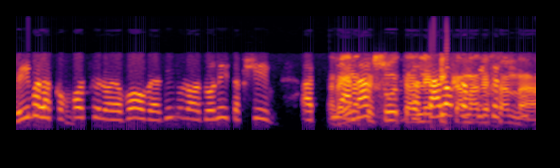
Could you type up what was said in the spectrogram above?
ואם הלקוחות שלו יבואו ויגידו לו, אדוני, תקשיב, אבל אם הכשרות תעלה פי כמה וכמה,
